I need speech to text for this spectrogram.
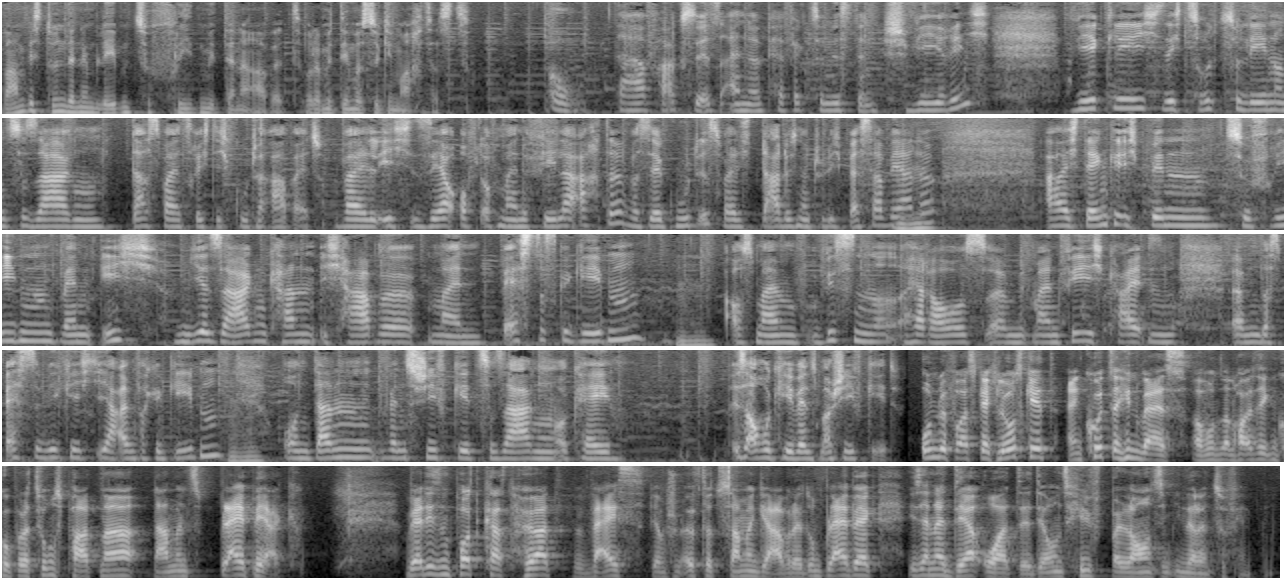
Wann bist du in deinem Leben zufrieden mit deiner Arbeit oder mit dem, was du gemacht hast? Oh, da fragst du jetzt eine Perfektionistin. Schwierig, wirklich sich zurückzulehnen und zu sagen, das war jetzt richtig gute Arbeit, weil ich sehr oft auf meine Fehler achte, was sehr gut ist, weil ich dadurch natürlich besser werde. Mhm. Aber ich denke, ich bin zufrieden, wenn ich mir sagen kann, ich habe mein Bestes gegeben, mhm. aus meinem Wissen heraus, äh, mit meinen Fähigkeiten, ähm, das Beste wirklich ja einfach gegeben. Mhm. Und dann, wenn es schief geht, zu sagen, okay, ist auch okay, wenn es mal schief geht. Und bevor es gleich losgeht, ein kurzer Hinweis auf unseren heutigen Kooperationspartner namens Bleiberg. Wer diesen Podcast hört, weiß, wir haben schon öfter zusammengearbeitet und Bleiberg ist einer der Orte, der uns hilft, Balance im Inneren zu finden.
